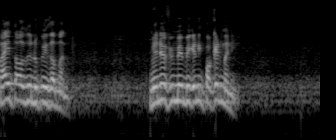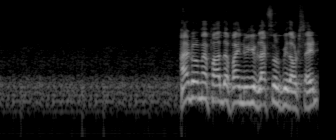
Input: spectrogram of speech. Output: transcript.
5,000 rupees a month. Many of you may be getting pocket money. I told my father, fine, you give lakhs of rupees outside.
